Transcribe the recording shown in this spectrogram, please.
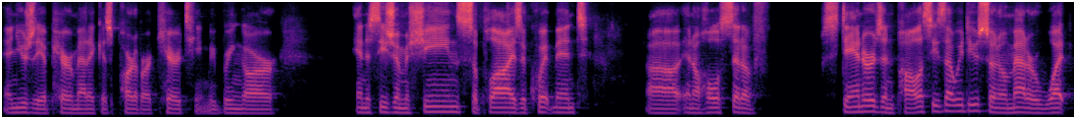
and usually a paramedic as part of our care team. We bring our anesthesia machines, supplies, equipment, uh, and a whole set of standards and policies that we do. So no matter what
